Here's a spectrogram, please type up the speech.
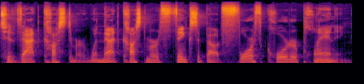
to that customer when that customer thinks about fourth quarter planning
